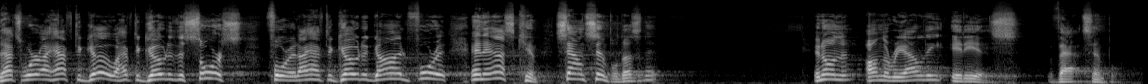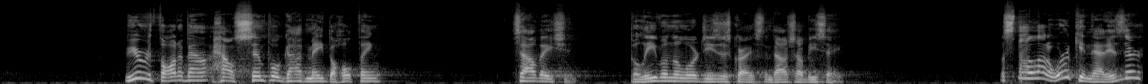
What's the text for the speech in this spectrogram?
That's where I have to go. I have to go to the source for it. I have to go to God for it and ask Him. Sounds simple, doesn't it? And on, on the reality, it is that simple. Have you ever thought about how simple God made the whole thing? Salvation. Believe on the Lord Jesus Christ and thou shalt be saved. That's not a lot of work in that, is there?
